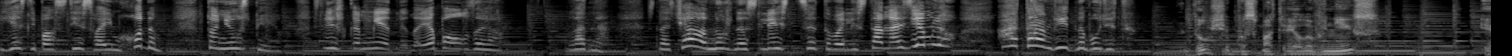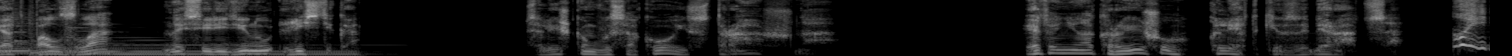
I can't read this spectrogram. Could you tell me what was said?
Если ползти своим ходом, то не успею. Слишком медленно я ползаю. Ладно, сначала нужно слезть с этого листа на землю, а там видно будет. Дуся посмотрела вниз и отползла на середину листика. Слишком высоко и страшно. Это не на крышу клетки забираться. Ой,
